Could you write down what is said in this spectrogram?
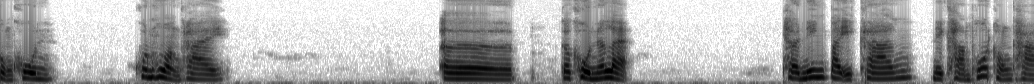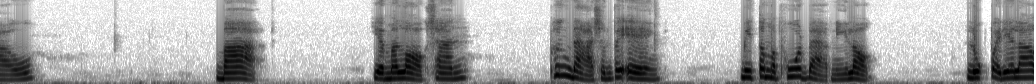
ของคุณ คุณห่วงใคร เออ ก็คุณนั่นแหละ เธอนิ่งไปอีกครั้งในคำพูดของเขา บ้า อย่ามาหลอกฉัน เพิ่งด่าฉันไปเอง ไม่ต้องมาพูดแบบนี้หรอก ลุกไปได้เล่า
